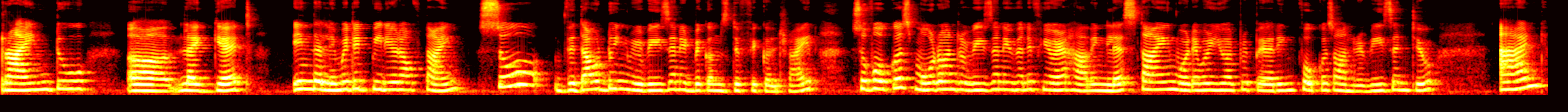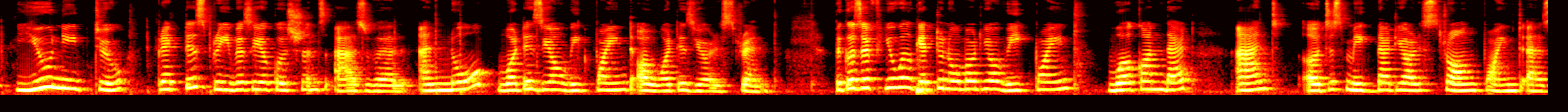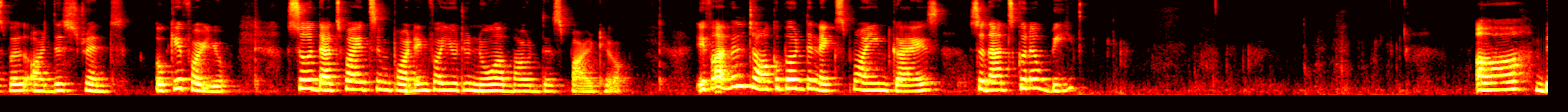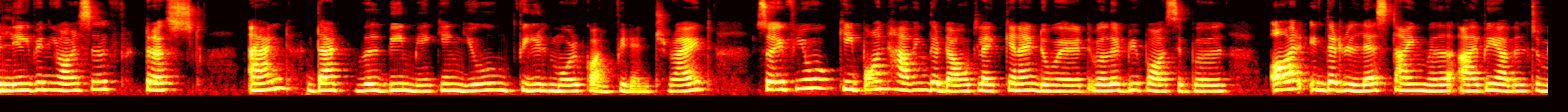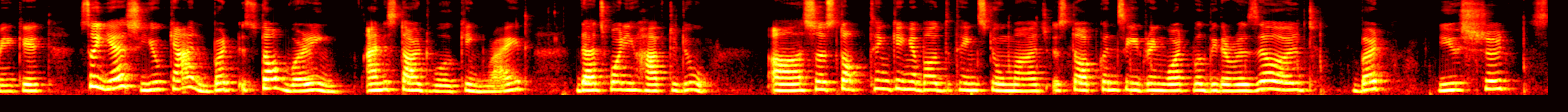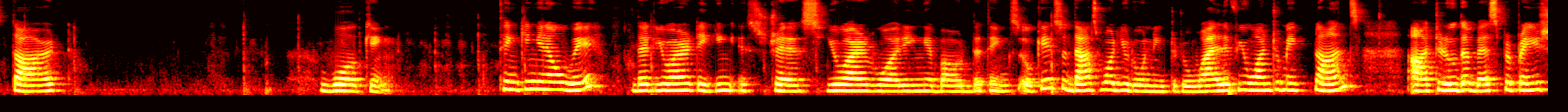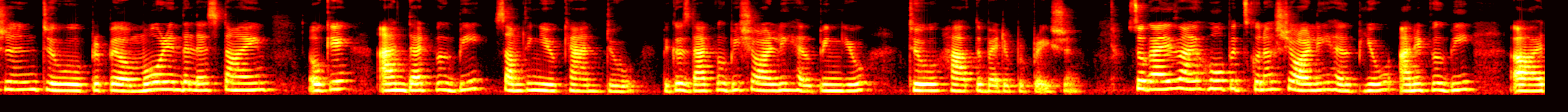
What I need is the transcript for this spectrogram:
trying to uh, like get in the limited period of time so without doing revision it becomes difficult right? So focus more on revision even if you are having less time whatever you are preparing focus on revision too. And you need to practice previous year questions as well and know what is your weak point or what is your strength. Because if you will get to know about your weak point work on that and uh, just make that your strong point as well or the strength okay for you. So that's why it's important for you to know about this part here. If i will talk about the next point guys so that's gonna be uh believe in yourself trust and that will be making you feel more confident right? So if you keep on having the doubt like can i do it? Will it be possible or in that less time will i be able to make it? So yes you can but stop worrying and start working right? That's what you have to do. Uh, so stop thinking about the things too much. Stop considering what will be the result. But you should start working thinking in a way that you are taking stress you are worrying about the things okay? So that's what you don't need to do. While if you want to make plans uh, to do the best preparation to prepare more in the less time okay? And that will be something you can do because that will be surely helping you to have the better preparation. So guys i hope it's gonna surely help you and it will be uh,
